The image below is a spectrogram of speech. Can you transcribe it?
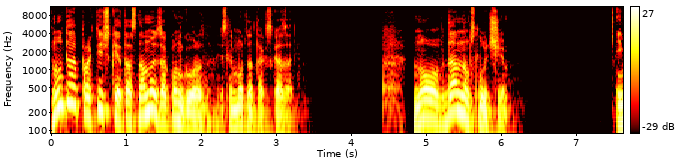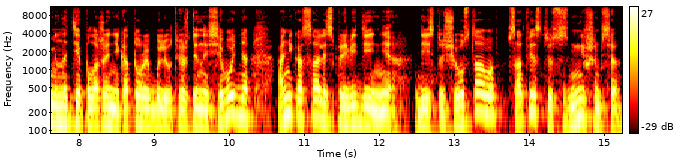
Ну да, практически это основной закон города, если можно так сказать. Но в данном случае именно те положения, которые были утверждены сегодня, они касались приведения действующего устава в соответствии с изменившимся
